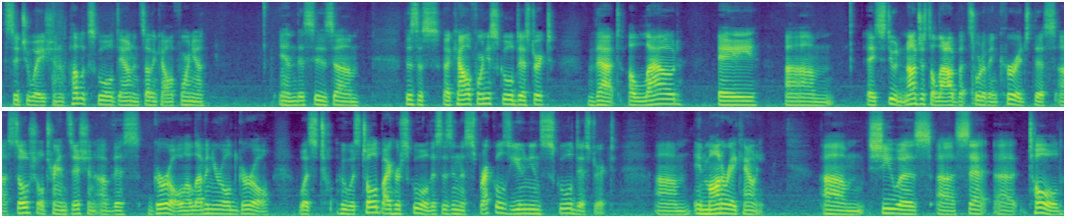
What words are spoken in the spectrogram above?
situation, a public school down in Southern California and this is um, this is a, a, California school district that allowed a um, a student, not just allowed, but sort of encouraged this uh, social transition of this girl, 11 year old girl, was t- who was told by her school. This is in the Spreckels Union School District um, in Monterey County. Um, she was uh, set, uh, told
